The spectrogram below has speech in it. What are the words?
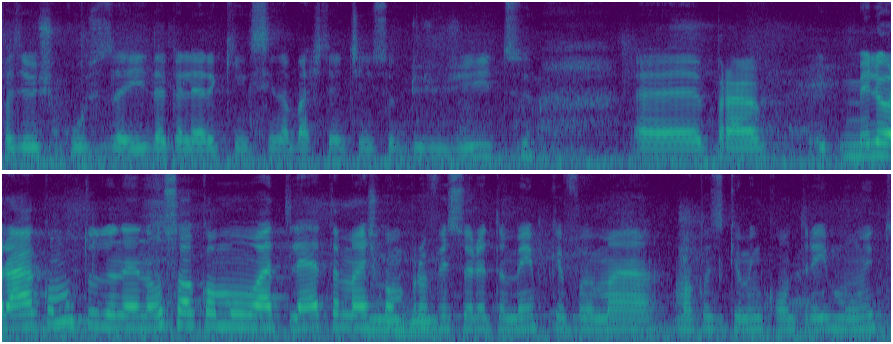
fazer os cursos aí da galera que ensina bastante aí sobre jiu-jitsu, é, para melhorar como tudo, né? Não só como atleta, mas como professora também, porque foi uma, uma coisa que eu me encontrei muito.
